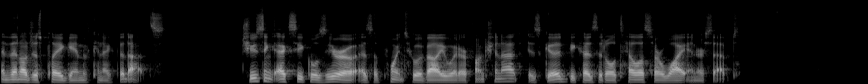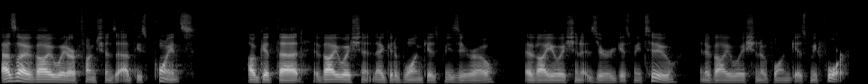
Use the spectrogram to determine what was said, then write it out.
and then I'll just play a game of connect the dots. Choosing x equals 0 as a point to evaluate our function at is good because it'll tell us our y-intercept. As I evaluate our functions at these points, I'll get that evaluation at negative 1 gives me 0, evaluation at 0 gives me 2, and evaluation of 1 gives me 4.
